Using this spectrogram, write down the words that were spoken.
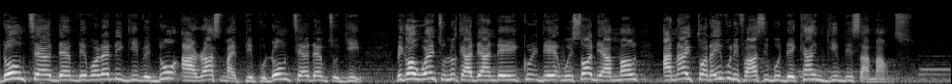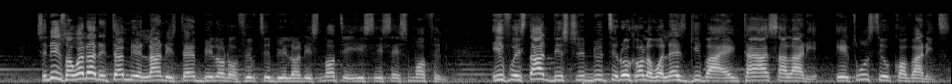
Don't tell them they've already given. Don't harass my people. Don't tell them to give. Because we went to look at them and they, they, we saw the amount, and I thought that even if I ask people, they can't give this amount. See, this so whether they tell me a land is 10 billion or 50 billion, it's not a, it's, it's a small thing. If we start distributing, okay, all of us, let's give our entire salary, it will still cover it.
